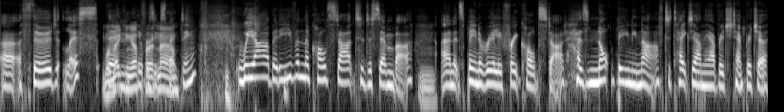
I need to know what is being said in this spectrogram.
uh, a third less We're making up it for was it expecting. we are, but even the cold start to December, mm. and it's been a really freak cold start, has not been enough to take down the average temperature.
